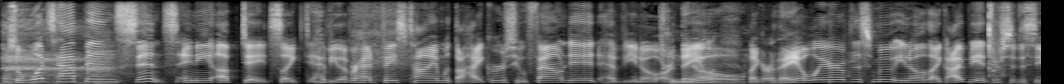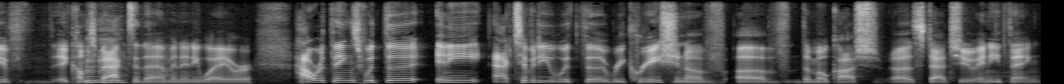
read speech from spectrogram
So what's happened since? Any updates? Like, have you ever had FaceTime with the hikers who found it? Have you know? Are they No. like? Are they aware of this movie? You know, like I'd be interested to see if it comes Mm-hmm. back to them in any way, or how are things with the any activity with the recreation of of the Mokosh uh, statue? Anything?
